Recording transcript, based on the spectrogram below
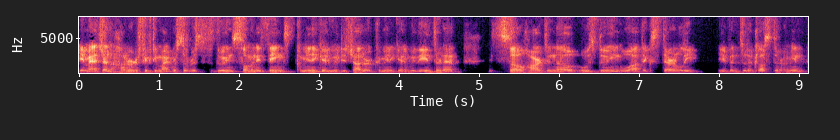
imagine 150 microservices doing so many things, communicating with each other, communicating with the internet. It's so hard to know who's doing what externally even to the cluster. I mean,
